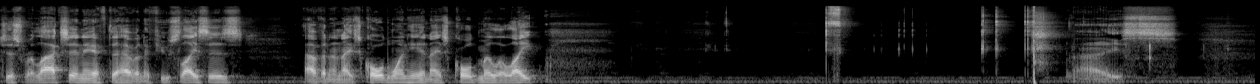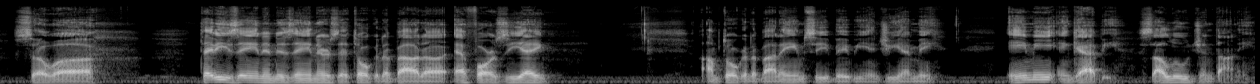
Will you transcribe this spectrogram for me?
just relaxing after having a few slices. Having a nice cold one here, nice cold Miller Lite. Nice. So, uh, Teddy Zane and his Zaners, they're talking about uh, FRZA. I'm talking about AMC, baby, and GME. Amy and Gabby. Salud, Gentani.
